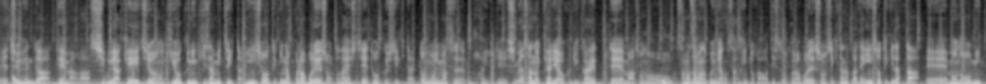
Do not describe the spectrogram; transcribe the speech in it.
えー中編ではテーマが渋谷慶一郎の記憶に刻みついた印象的なコラボレーションと題してトークしていきたいと思います。はい、で渋谷さんのキャリアを振り返って、まあそのうんさまざまな分野の作品とかアーティストとコラボレーションしてきた中で印象的だった、えーものを3つ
